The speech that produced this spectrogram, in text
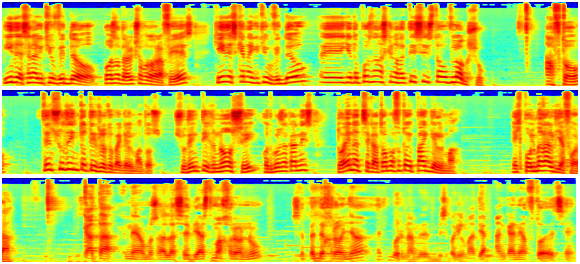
είδες ένα YouTube βίντεο πώς να τραβήξει φωτογραφίες και είδες και ένα YouTube βίντεο ε, για το πώς να σκηνοθετήσεις το vlog σου. Αυτό δεν σου δίνει το τίτλο του επαγγέλματος. Σου δίνει τη γνώση ότι μπορείς να κάνεις το 1% από αυτό το επάγγελμα. Έχει πολύ μεγάλη διαφορά. Κατά, ναι, όμως, αλλά σε διάστημα χρόνου, σε πέντε χρόνια, ε, δεν μπορεί να μην πει επαγγελματία αν κάνει αυτό, έτσι.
